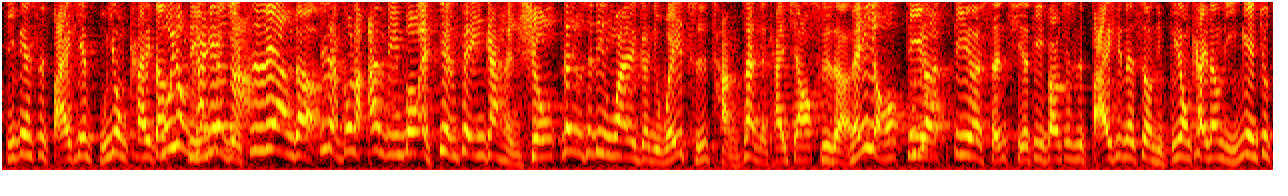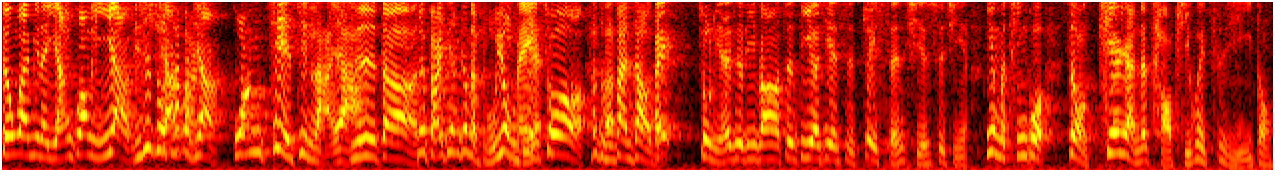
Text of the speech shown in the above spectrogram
即便是白天不用开灯，不用开灯啊里面也是亮的你。两公了按冰崩，哎，电费应该很凶，那又是另外一个你维持场站的开销。是的没有第二，第二神奇的地方就是白天的时候你不用开灯，里面就跟外面的阳光一样。你是说不强？光借进来啊？是的，所以白天根本不用电。没错。他怎么办到的？哎，重点在这个地方哦，这是第二件事，最神奇的事情。你有没有听过这种天然的草皮会自己移动？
